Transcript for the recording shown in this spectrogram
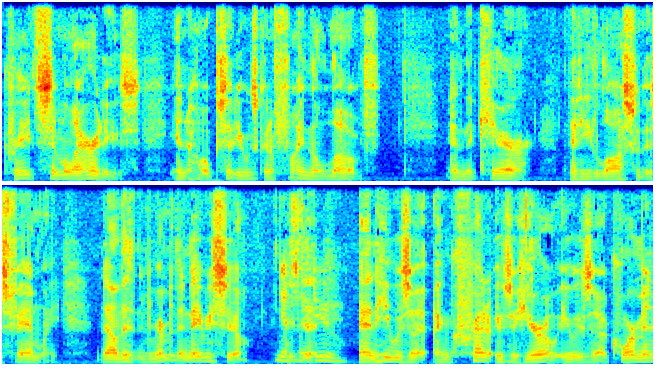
create similarities in hopes that he was going to find the love and the care that he lost with his family. Now, this, remember the Navy SEAL? Yes, I do. And he was an incredible. He was a hero. He was a corpsman,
